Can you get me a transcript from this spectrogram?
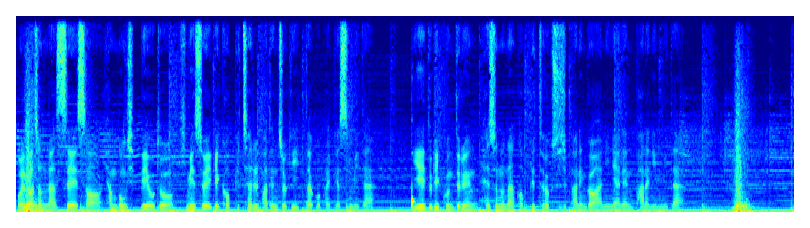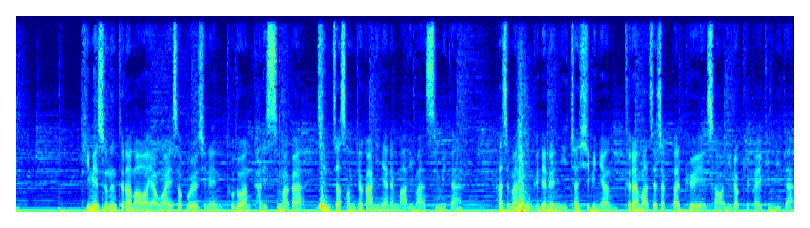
얼마 전 라스에서 현봉식 배우도 김혜수에게 커피차를 받은 적이 있다고 밝혔습니다. 이에 누리꾼들은 혜수 누나 커피트럭 수집하는 거 아니냐는 반응입니다. 김혜수는 드라마와 영화에서 보여지는 도도한 카리스마가 진짜 성격 아니냐는 말이 많습니다. 하지만 그녀는 2012년 드라마 제작 발표회에서 이렇게 밝힙니다.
